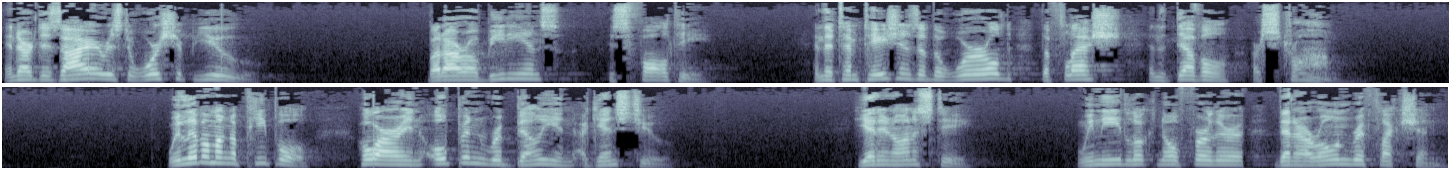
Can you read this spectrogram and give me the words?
and our desire is to worship you, but our obedience is faulty and the temptations of the world, the flesh, and the devil are strong. We live among a people who are in open rebellion against you. Yet, in honesty, we need look no further than our own reflection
